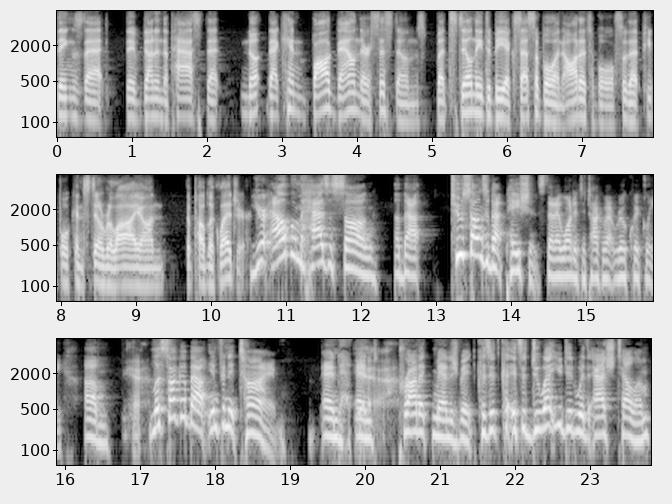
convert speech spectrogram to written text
things that they've done in the past that no, that can bog down their systems, but still need to be accessible and auditable so that people can still rely on the public ledger. Your album has a song about two songs about patience that I wanted to talk about real quickly. Um, yeah. Let's talk about Infinite Time and and yeah. product management because it's it's a duet you did with Ash Tellem,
